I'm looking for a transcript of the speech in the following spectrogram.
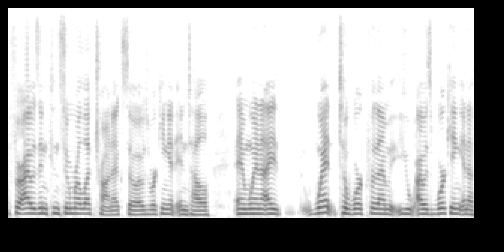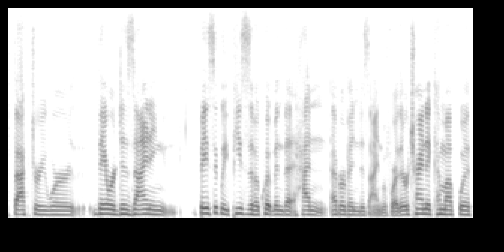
for I was in consumer electronics, so I was working at Intel, and when I went to work for them, you I was working in a factory where they were designing basically pieces of equipment that hadn't ever been designed before. They were trying to come up with,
